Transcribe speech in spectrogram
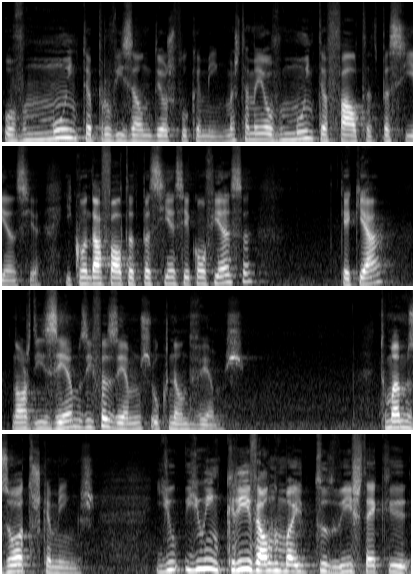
houve muita provisão de Deus pelo caminho, mas também houve muita falta de paciência. E quando há falta de paciência e confiança, o que é que há? Nós dizemos e fazemos o que não devemos. tomamos outros caminhos. E o, e o, incrível no meio de tudo isto é que,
